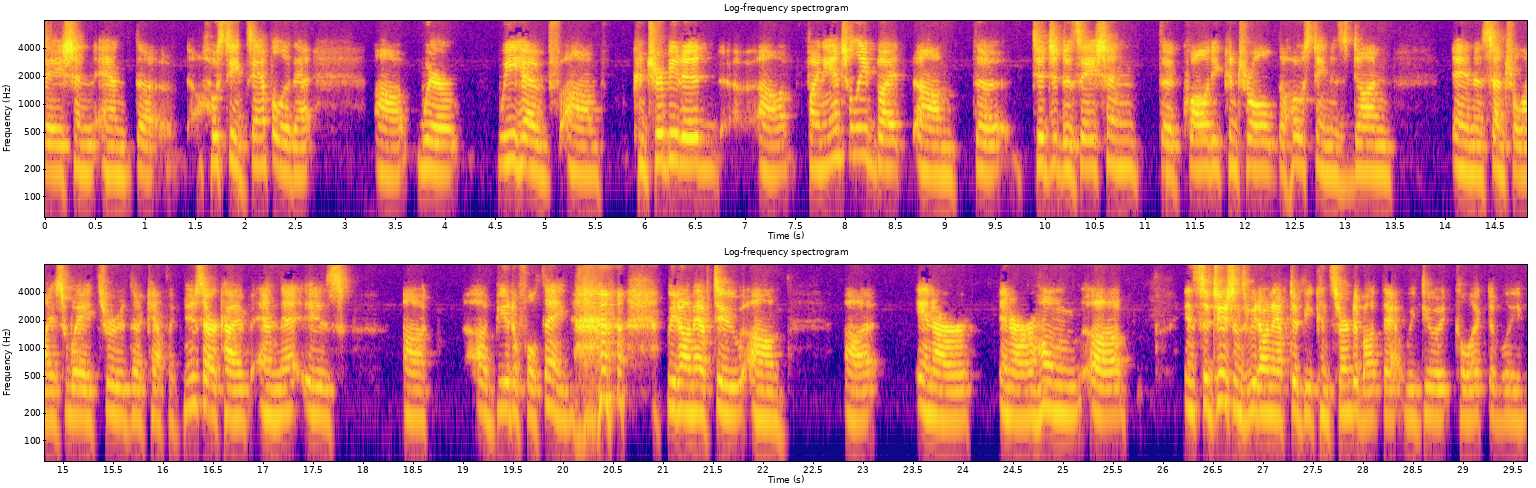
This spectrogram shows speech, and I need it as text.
and the hosting example of that, uh, where we have um, contributed uh, financially, but um, the digitization, the quality control, the hosting is done in a centralized way through the Catholic News Archive. And that is uh, a beautiful thing. we don't have to, um, uh, in our in our home uh, institutions, we don't have to be concerned about that. We do it collectively.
